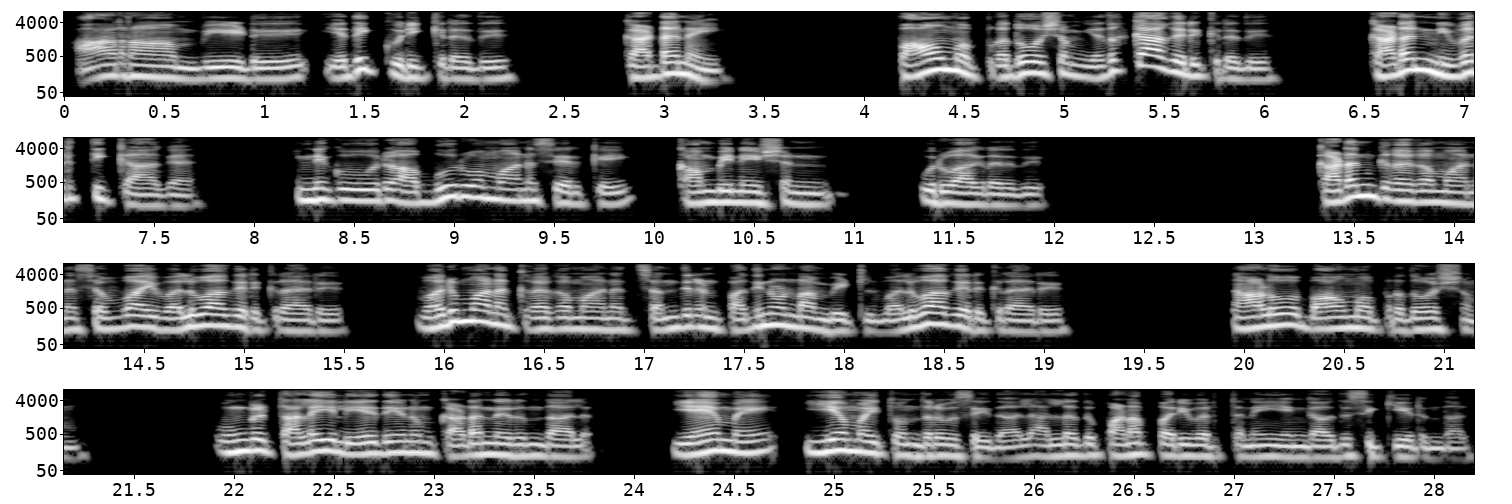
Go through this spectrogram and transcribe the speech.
ஆறாம் வீடு எதைக் குறிக்கிறது? கடனை. பாவம பிரதோஷம் எதற்காக இருக்கிறது? கடன் நிவர்த்திக்காக. இன்னைக்கு ஒரு அபூர்வமான சேர்க்கை காம்பினேஷன் உருவாகிறது. கடன் கிரகமான செவ்வாய் வலுவாக இருக்கிறாரு. வருமான கிரகமான சந்திரன் 11ஆம் வீட்டில் வலுவாக இருக்கிறாரு. நாளோ பாவம பிரதோஷம். உங்கள் தலையில் ஏதேனும் கடன் இருந்தால், ஏமை இஎம்ஐ தொந்தரவு செய்தால் அல்லது பண பரிவர்த்தனை எங்காவது சிக்கியிருந்தால்,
